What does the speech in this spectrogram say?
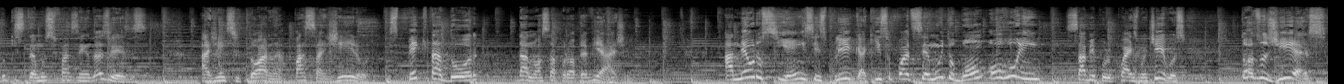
do que estamos fazendo às vezes. A gente se torna passageiro, espectador da nossa própria viagem. A neurociência explica que isso pode ser muito bom ou ruim. Sabe por quais motivos? Todos os dias,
